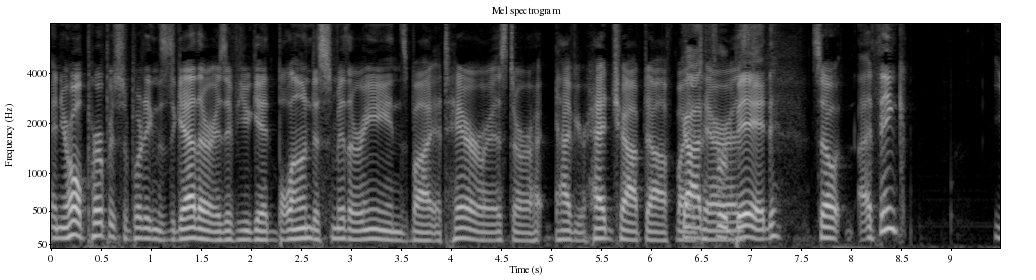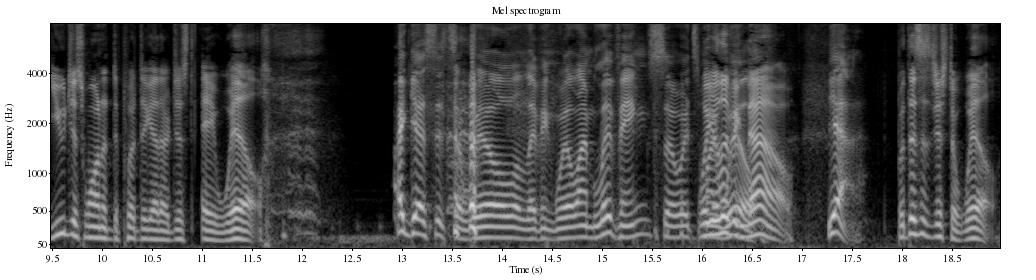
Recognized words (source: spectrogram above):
and your whole purpose for putting this together is if you get blown to smithereens by a terrorist or have your head chopped off by God a terrorist. God forbid. So I think you just wanted to put together just a will. I guess it's a will, a living will. I'm living, so it's well, you're living will. now, Yeah, but this is just a will.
